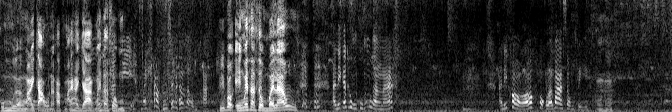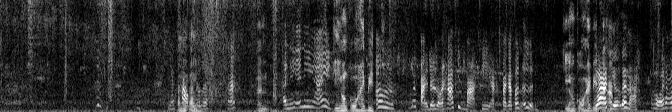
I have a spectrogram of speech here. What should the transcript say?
คุ้มเมืองไม้เก่านะครับ ไม้หายากไม้สะสมพี่ไม่เก่าไม่สะสมค่ะพี่บอกเองไม่สะสมไว้แล้ว อันนี้กระทุงคุ้มเมืองนะ อันนี้ขอหกร้อยบาทส่งฟรีค่ะอือฮึยังอันนั้นขำอะไรอยู่เลยฮะอันอันนี้อันนี้ไงกีฮองโกไฮบริดเออไม่ไปเดือนร้อยห้าสิบบาทพี่อะไปกับต้นอื่นกีฮองโกไฮบริดลากนะครับเยอะแล้วนะร้อยห้า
